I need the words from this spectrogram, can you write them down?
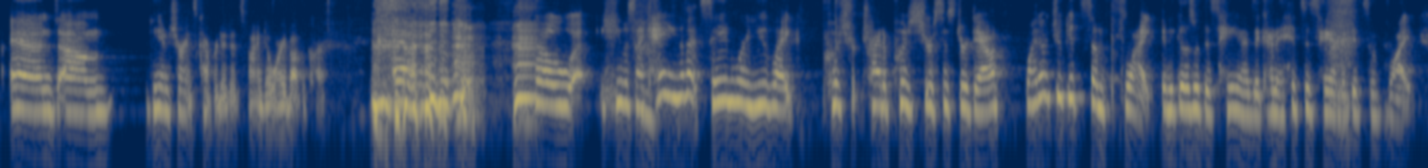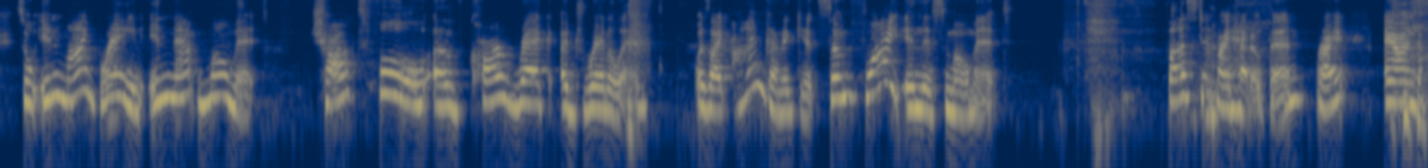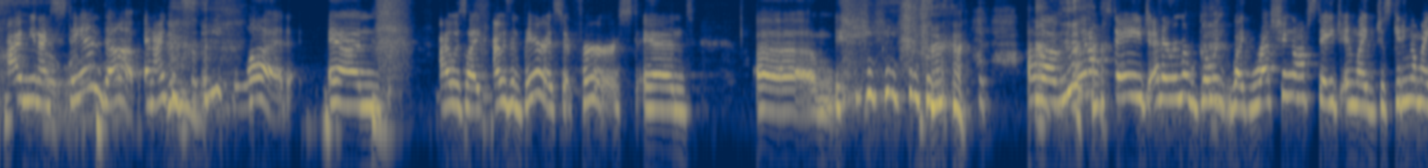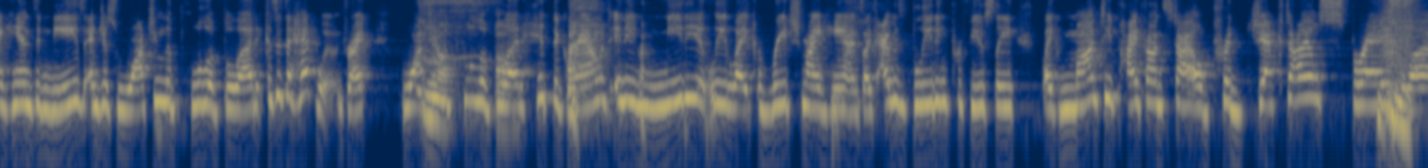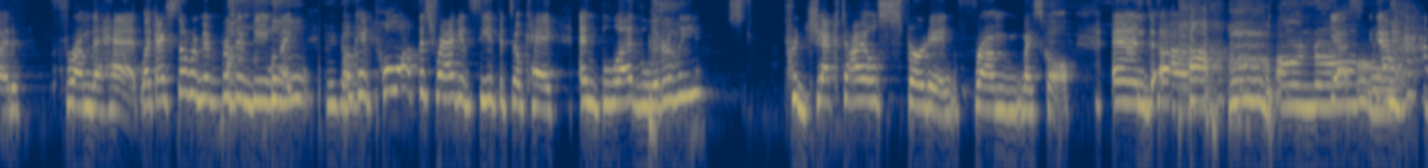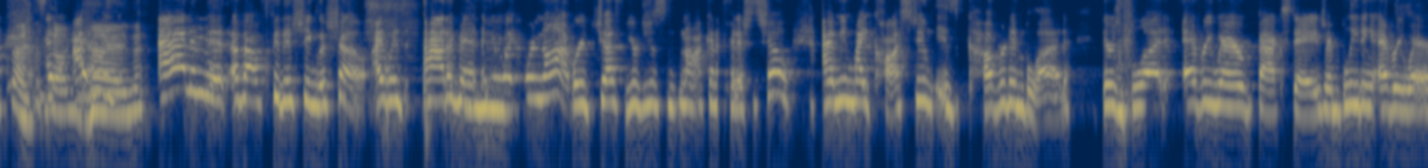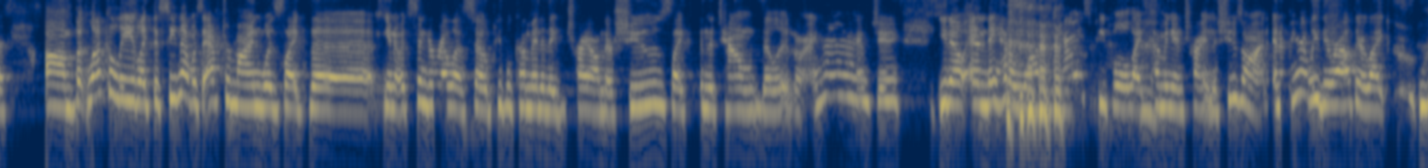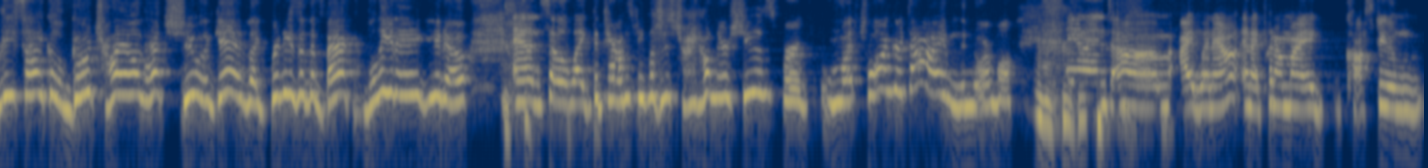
and um, the insurance covered it. It's fine. Don't worry about the car. So he was like, "Hey, you know that scene where you like push, try to push your sister down? Why don't you get some flight?" And he goes with his hands. It kind of hits his hand to get some flight. So in my brain, in that moment, chocked full of car wreck adrenaline was like, I'm gonna get some flight in this moment. Busted my head open, right? And I mean, I stand up and I could see blood. And I was like, I was embarrassed at first. And um, um, went off stage and I remember going like rushing off stage and like just getting on my hands and knees and just watching the pool of blood because it's a head wound, right? Watching the pool of uh. blood hit the ground and immediately like reach my hands. Like I was bleeding profusely, like Monty Python style projectile spray blood from the head. Like I still remember them being oh like, okay, pull off this rag and see if it's okay. And blood literally projectile spurting from my skull. And um, oh no. Yes, yeah. That's And not I was good. adamant about finishing the show. I was adamant. And they're like, we're not. We're just, you're just not going to finish the show. I mean, my costume is covered in blood. There's blood everywhere backstage. I'm bleeding everywhere. Um, but luckily, like the scene that was after mine was like the, you know, it's Cinderella. So people come in and they try on their shoes, like in the town village, like, "Ah, you know, and they had a lot of townspeople like coming in trying the shoes on. And apparently they were out there like, recycle, go try on that shoe again. Like Brittany's in the back bleeding, you know. And so like the townspeople just tried on their shoes for much longer time than normal. and um, I went out and I put on my costume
